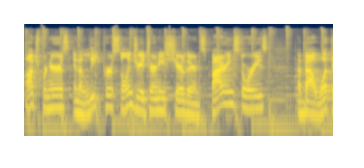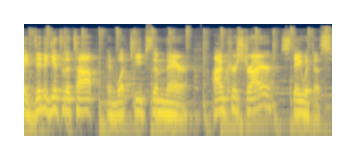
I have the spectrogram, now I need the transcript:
entrepreneurs, and elite personal injury attorneys share their inspiring stories about what they did to get to the top and what keeps them there. I'm Chris Dreyer. Stay with us.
